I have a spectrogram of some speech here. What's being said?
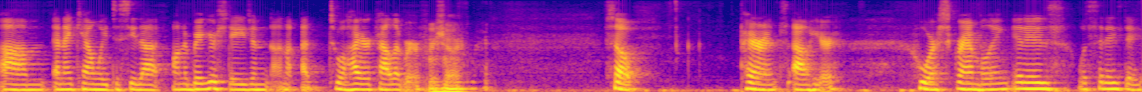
Um, and I can't wait to see that on a bigger stage and on a, to a higher caliber for Mhm. sure. So, parents out here who are scrambling, it is what's today's date?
